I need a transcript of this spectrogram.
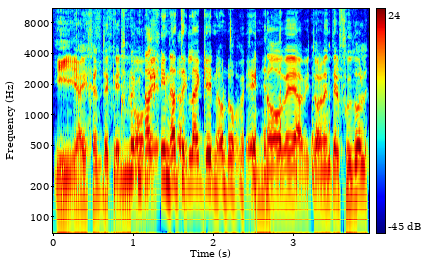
Y hay gente que no ve, Imagínate la que no lo ve. no ve habitualmente el fútbol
